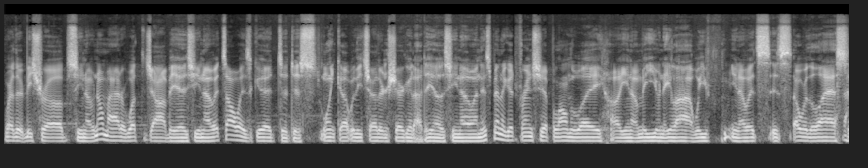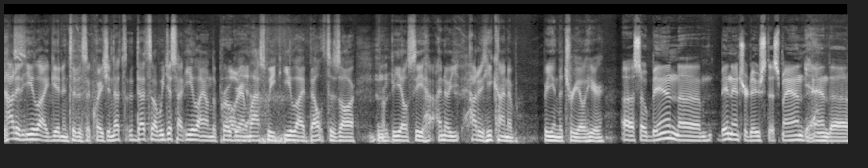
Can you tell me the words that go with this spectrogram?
whether it be shrubs, you know, no matter what the job is, you know, it's always good to just link up with each other and share good ideas, you know, and it's been a good friendship along the way. Uh, you know, me, you, and Eli, we've, you know, it's it's over the last. How did Eli get into this equation? That's that's uh, we just had Eli on the program Oh, yeah. last week. Eli Baltazar from BLC. I know. You, how did he kind of be in the trio here? Uh, so Ben, um Ben introduced this man, Yeah. and uh,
